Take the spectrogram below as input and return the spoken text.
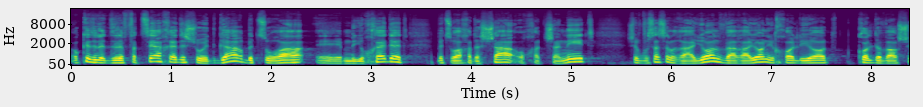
אוקיי, זה, זה לפצח איזשהו אתגר בצורה אה, מיוחדת, בצורה חדשה או חדשנית, שמבוסס על רעיון, והרעיון יכול להיות כל דבר ש,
